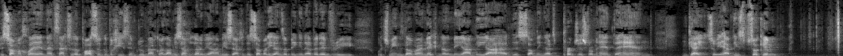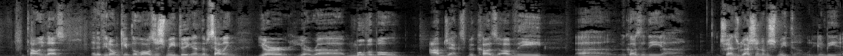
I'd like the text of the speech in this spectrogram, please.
and that's next to the pasuk of Bechisim Kru Mekor Lam Yisach Garam Yanam Yisach. There's somebody who ends up being an Eved Ivri, which means Davar Niknel Miyad Liyahad. There's something that's purchased from hand to hand. Okay, so we have these psukim telling us that if you don't keep the laws of Shemitah, you end up selling your your uh, movable objects because of the uh, because of the uh, transgression of Shemitah. You're going to be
